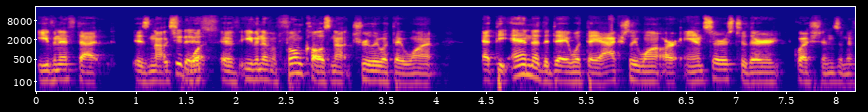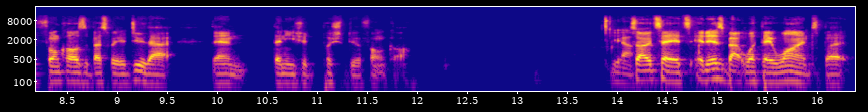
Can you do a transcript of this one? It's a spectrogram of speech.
even if that is not Which it what, is. if even if a phone call is not truly what they want, at the end of the day, what they actually want are answers to their questions. And if a phone call is the best way to do that, then then you should push them to a phone call. Yeah. So I would say it's it is about what they want, but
